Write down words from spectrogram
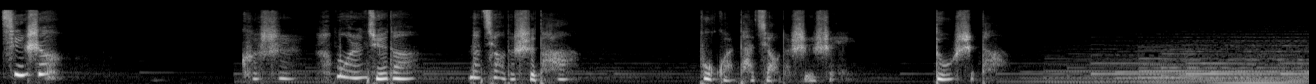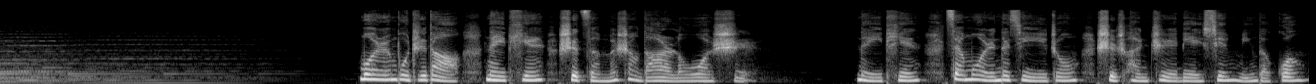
轻声。可是默然觉得，那叫的是他。不管他叫的是谁，都是他。默人不知道那天是怎么上的二楼卧室。那一天，在默人的记忆中是串炽烈鲜明的光，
